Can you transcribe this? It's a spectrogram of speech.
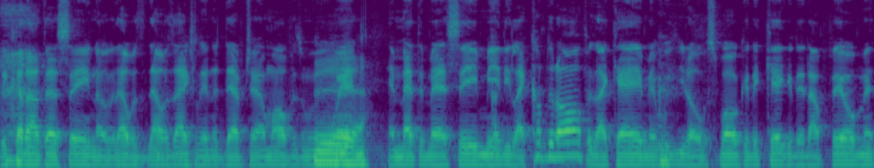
we cut out that scene though. That was that was actually in the Def Jam office when we Yeah. went and Method Man see me and he like come to the office. I came and we you know smoking and kicking and then I'm filming.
